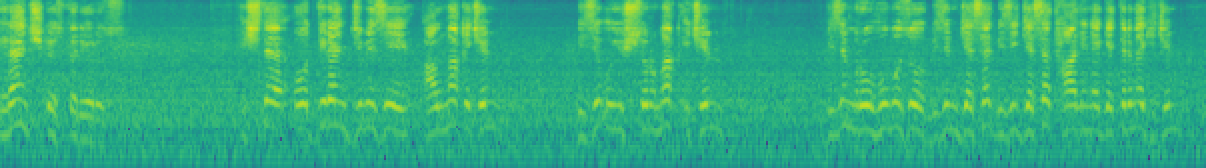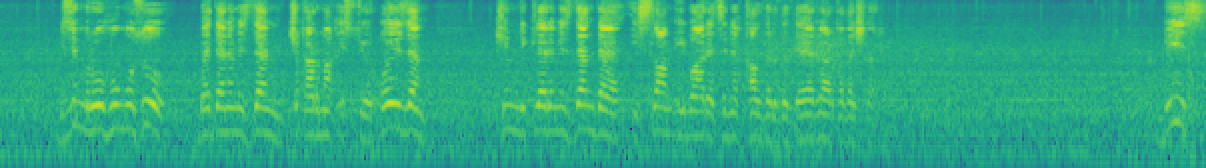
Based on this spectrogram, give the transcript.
direnç gösteriyoruz. İşte o direncimizi almak için, bizi uyuşturmak için, bizim ruhumuzu, bizim ceset, bizi ceset haline getirmek için bizim ruhumuzu bedenimizden çıkarmak istiyor. O yüzden kimliklerimizden de İslam ibaresini kaldırdı değerli arkadaşlar. Biz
